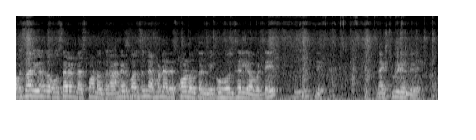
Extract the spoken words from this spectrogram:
ఒకసారి కదా ఒకసారి రెస్పాండ్ అవుతారు. హండ్రెడ్ పర్సెంట్ ఎమ్మెల్యే రెస్పాండ్ అవుతారు మీకు హోల్సేల్ కాబట్టి. నెక్స్ట్ వీడియోకి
